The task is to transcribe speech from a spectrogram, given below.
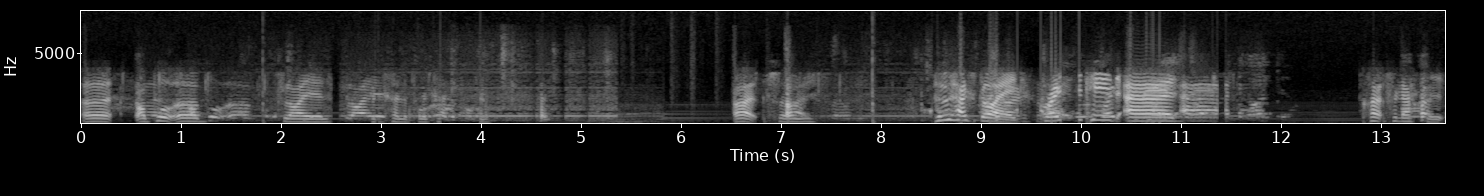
Uh, I'll put a uh, flyer, teleport. Alright, so who has died? Crazy Kid and Cat Fanatic.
